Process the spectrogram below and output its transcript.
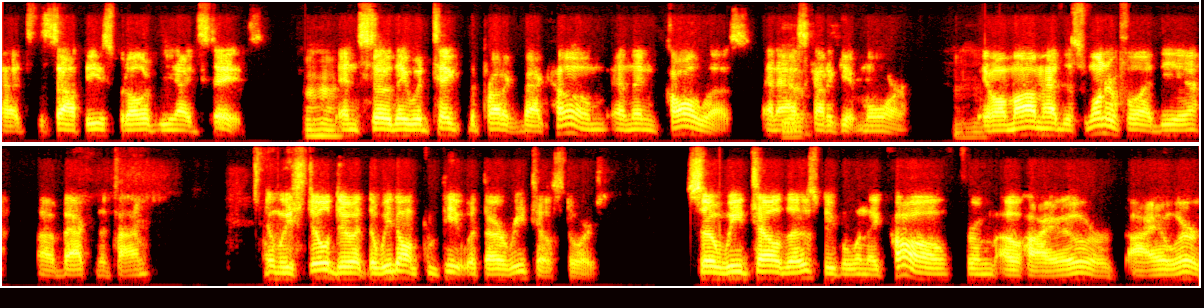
uh, to the southeast but all over the United States. Uh-huh. And so they would take the product back home and then call us and ask how to get more. Mm-hmm. And my mom had this wonderful idea uh, back in the time, and we still do it that we don't compete with our retail stores. So we tell those people when they call from Ohio or Iowa or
